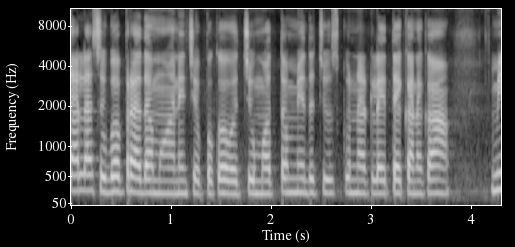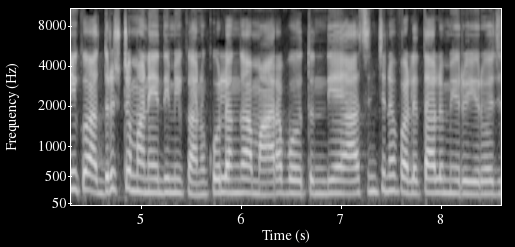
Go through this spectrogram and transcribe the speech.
చాలా శుభప్రదము అని చెప్పుకోవచ్చు. మొత్తం మీద చూసుకున్నట్లయితే కనుక మీకు అదృష్టం అనేది మీకు అనుకూలంగా మారబోతుంది. ఆశించిన ఫలితాలు మీరు ఈరోజు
